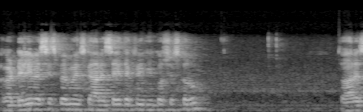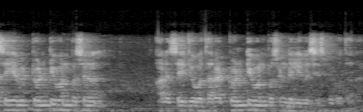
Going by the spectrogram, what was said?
अगर डेली बेसिस पे मैं इसका आर देखने की कोशिश करूँ तो आर एस आई अभी ट्वेंटी वन परसेंट आर जो बता रहा है twenty one percent daily basis पे बता रहा है।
